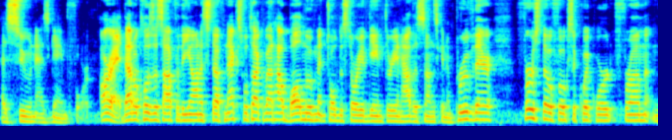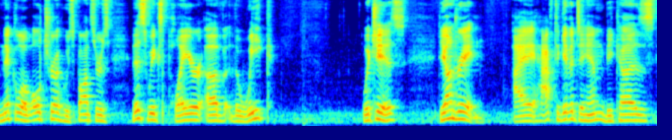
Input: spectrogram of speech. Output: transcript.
as soon as game four. All right, that'll close us off for the Giannis stuff. Next, we'll talk about how ball movement told the story of game three and how the Suns can improve there. First, though, folks, a quick word from Michelob Ultra, who sponsors this week's Player of the Week, which is DeAndre Ayton. I have to give it to him because,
